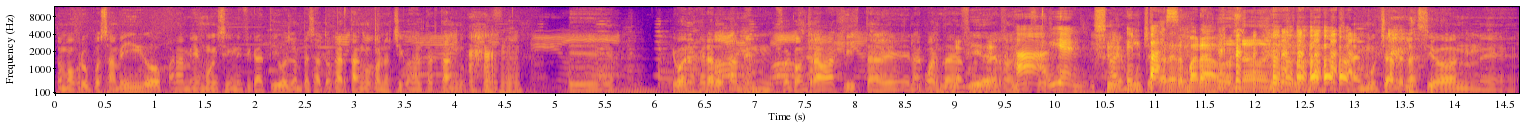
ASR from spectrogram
somos grupos amigos, para mí es muy significativo. Yo empecé a tocar tango con los chicos de Alter Tango. Ajá. Eh, y bueno, Gerardo también fue contrabajista de la Cuarta la de Fierro. Ah, entonces bien. Sí. Hay El mucha- pase. Hay mucha relación eh,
